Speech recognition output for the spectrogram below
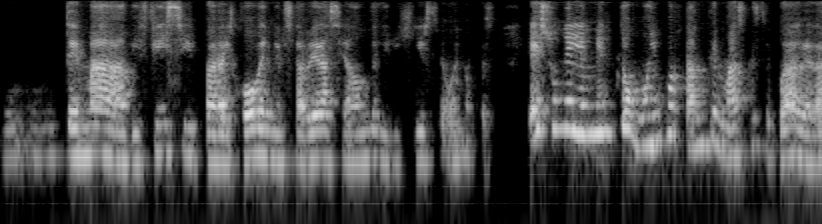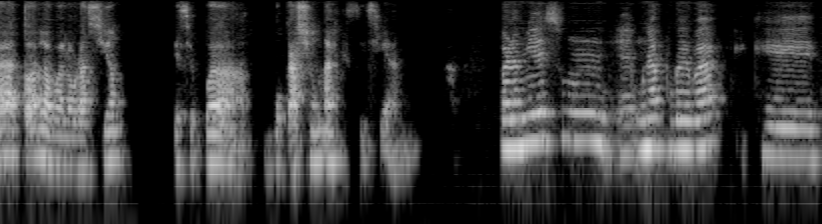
un, tema difícil para el joven el saber hacia dónde dirigirse. Bueno, pues es un elemento muy importante más que se pueda agregar a toda la valoración que se pueda vocacional que se hiciera. Para mí es un, eh, una prueba que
